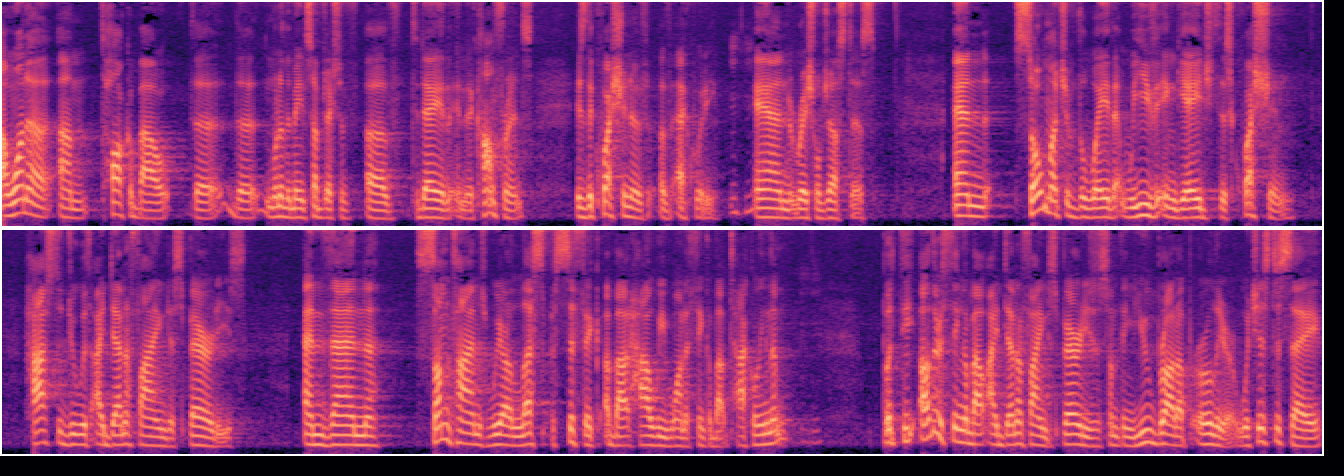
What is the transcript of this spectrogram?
I want to um, talk about the, the, one of the main subjects of, of today in, in, the conference is the question of, of equity mm-hmm. and racial justice. And so much of the way that we've engaged this question has to do with identifying disparities and then sometimes we are less specific about how we want to think about tackling them. Mm-hmm. But the other thing about identifying disparities is something you brought up earlier, which is to say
